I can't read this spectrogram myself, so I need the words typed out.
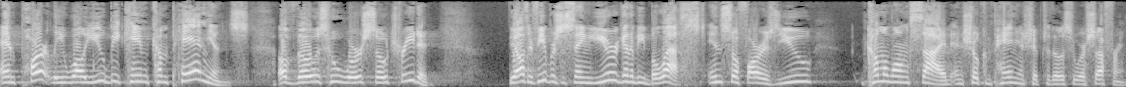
and partly while you became companions of those who were so treated. The author of Hebrews is saying you're going to be blessed insofar as you come alongside and show companionship to those who are suffering.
